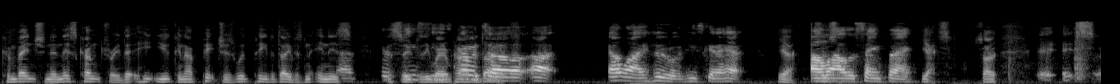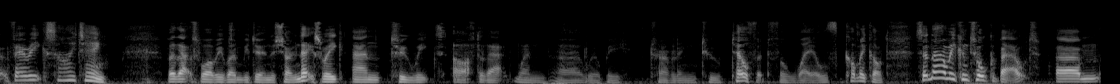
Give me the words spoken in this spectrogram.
convention in this country that he, you can have pictures with Peter Davison in his Uh, suit that he wears he's going to uh, Li Who, and he's going to have Yeah. Allow the same thing. Yes. So it, it's very exciting. But that's why we won't be doing the show next week and two weeks after that when uh, we'll be travelling to Telford for Wales Comic Con. So now we can talk about um,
